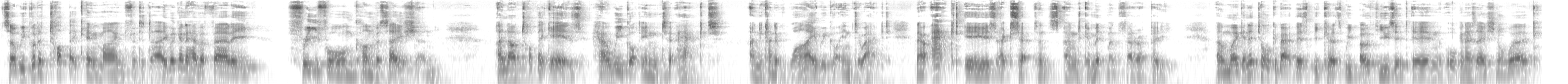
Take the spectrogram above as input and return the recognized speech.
So we've got a topic in mind for today. We're going to have a fairly free-form conversation, and our topic is how we got into ACT and kind of why we got into ACT. Now, ACT is acceptance and commitment therapy, and we're going to talk about this because we both use it in organizational work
